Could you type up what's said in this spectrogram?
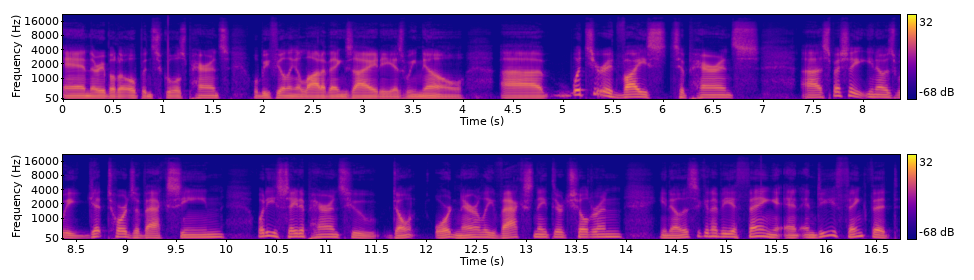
and they're able to open schools, parents will be feeling a lot of anxiety, as we know. Uh, what's your advice to parents? Uh, especially, you know, as we get towards a vaccine, what do you say to parents who don't ordinarily vaccinate their children? You know, this is going to be a thing. And, and do you think that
